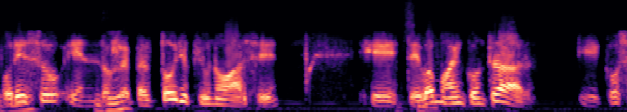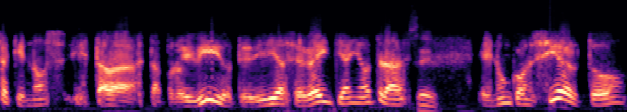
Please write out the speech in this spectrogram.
Por eso en los repertorios que uno hace, este, vamos a encontrar eh, cosa que no estaba hasta prohibido, te diría hace 20 años atrás, en un concierto,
